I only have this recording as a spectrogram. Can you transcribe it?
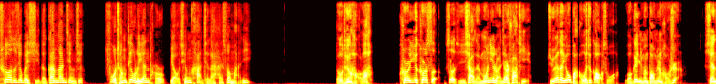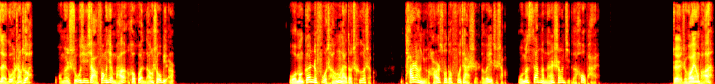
车子就被洗得干干净净。傅成丢了烟头，表情看起来还算满意。都听好了，科一、科四自己下载模拟软件刷题，觉得有把握就告诉我，我给你们报名考试。现在跟我上车，我们熟悉一下方向盘和换挡手柄。我们跟着傅成来到车上。他让女孩坐到副驾驶的位置上，我们三个男生挤在后排。这是方向盘，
